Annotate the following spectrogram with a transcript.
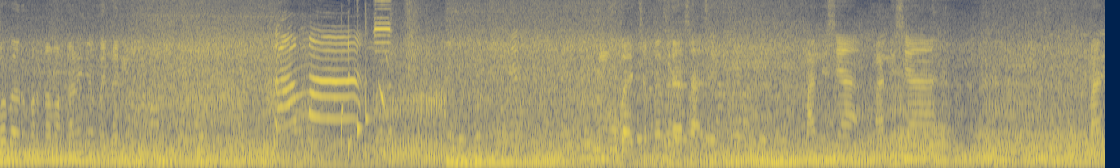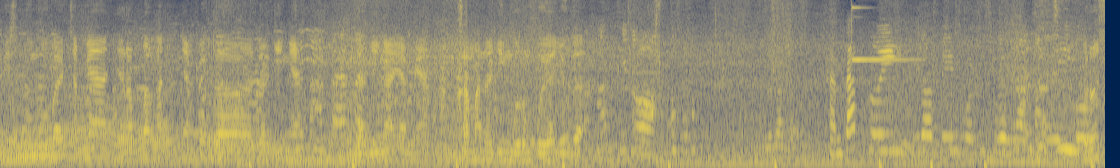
Gua baru pertama kali nyobain daging burung. Sama. bumbu bacemnya berasa sih manisnya manisnya manis bumbu bacemnya nyerap banget nyampe ke dagingnya daging ayamnya sama daging burung puyuh juga Oh. Santap kuy. Terus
